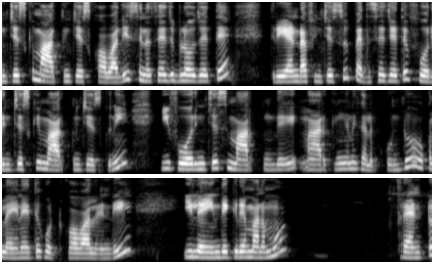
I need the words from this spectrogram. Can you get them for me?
ఇంచెస్కి మార్కింగ్ చేసుకోవాలి చిన్న సైజు బ్లౌజ్ అయితే త్రీ అండ్ హాఫ్ ఇంచెస్ పెద్ద సైజ్ అయితే ఫోర్ ఇంచెస్కి మార్కింగ్ చేసుకుని ఈ ఫోర్ ఇంచెస్ మార్కింగ్ మార్కింగ్ని కలుపుకుంటూ ఒక లైన్ అయితే కొట్టుకోవాలండి. ఈ లైన్ దగ్గరే మనము ఫ్రంట్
